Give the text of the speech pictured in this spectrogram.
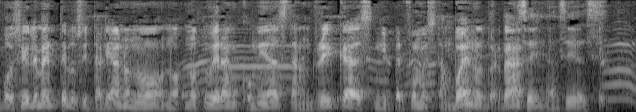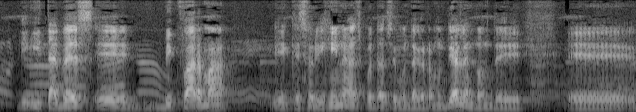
posiblemente los italianos no, no, no, tuvieran comidas tan ricas ni perfumes tan buenos, ¿verdad? Sí, así es. Y, tal vez eh, Big Pharma, eh, que se origina después de la Segunda Guerra Mundial, en donde eh,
